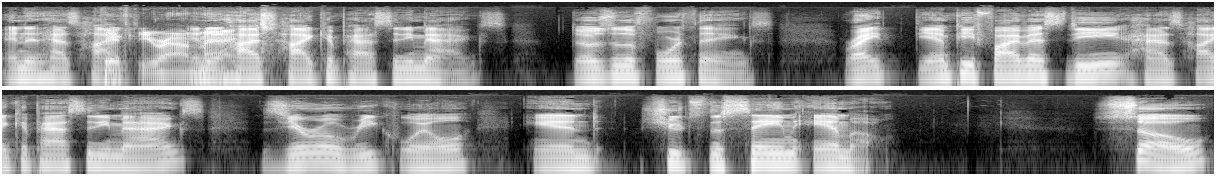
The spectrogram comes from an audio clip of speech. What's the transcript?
and it has high 50 round and mags. it has high capacity mags. Those are the four things, right? The MP5 SD has high capacity mags, zero recoil, and shoots the same ammo. So,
